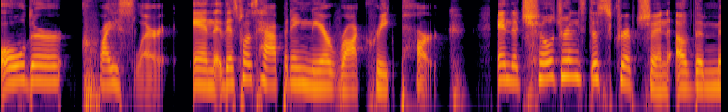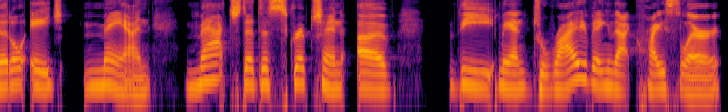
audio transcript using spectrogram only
older Chrysler, and this was happening near Rock Creek Park. And the children's description of the middle aged man matched the description of the man driving that Chrysler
